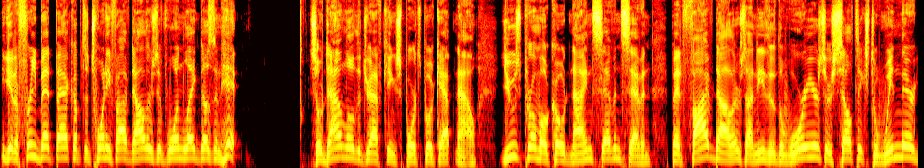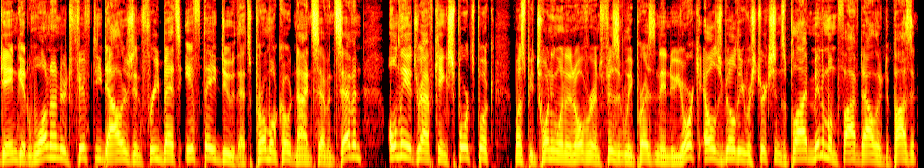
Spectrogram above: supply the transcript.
You get a free bet back up to $25 if one leg doesn't hit. So download the DraftKings Sportsbook app now. Use promo code 977. Bet $5 on either the Warriors or Celtics to win their game. Get $150 in free bets if they do. That's promo code 977. Only at DraftKings Sportsbook. Must be 21 and over and physically present in New York. Eligibility restrictions apply. Minimum $5 deposit.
